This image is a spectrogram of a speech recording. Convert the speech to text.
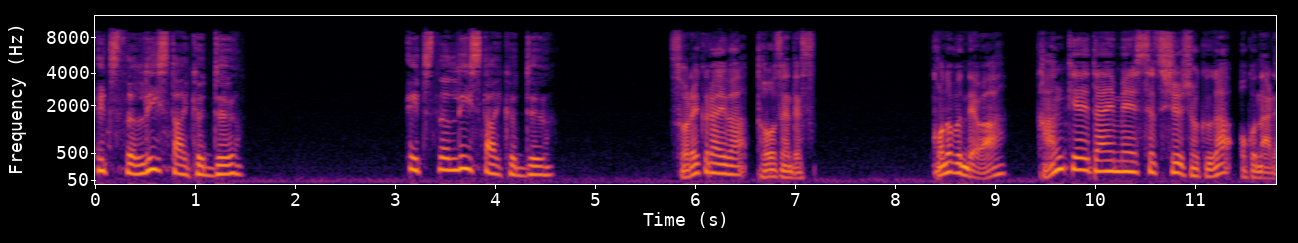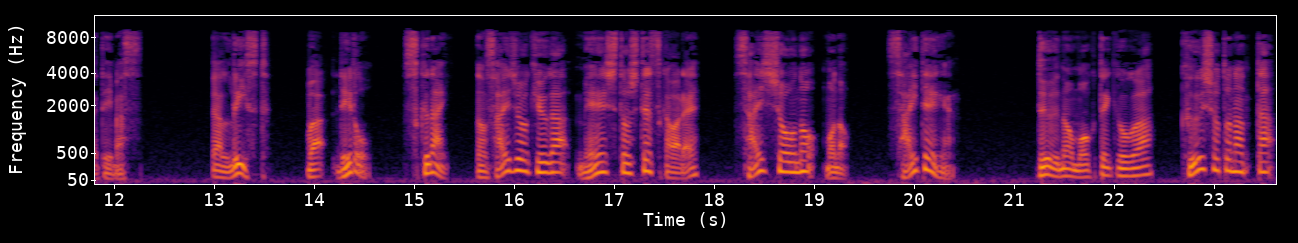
It's the least I could do. It's the least I could do. それくらいは当然です。この文では、関係代名詞説就職が行われています。the least は little 少ないの最上級が名詞として使われ、最小のもの、最低限。do の目的語が空所となった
